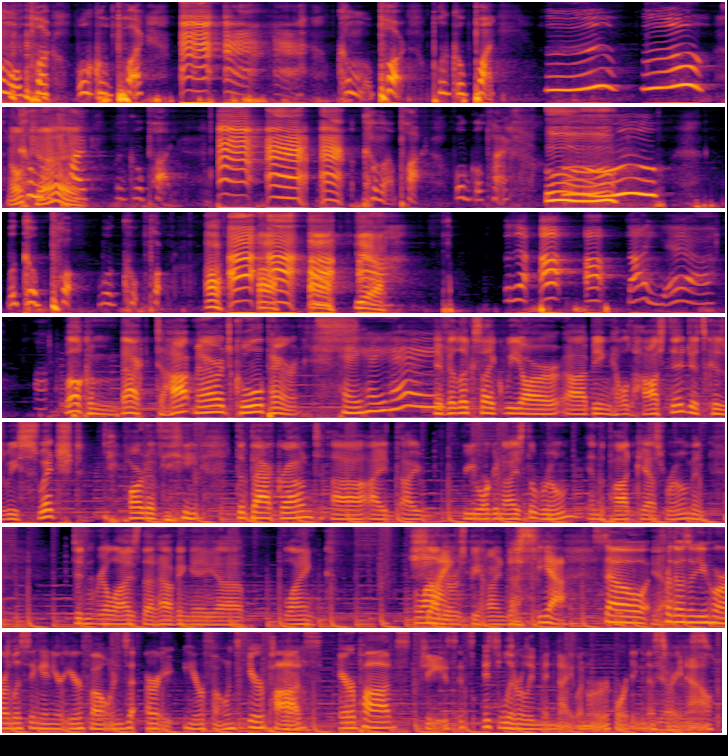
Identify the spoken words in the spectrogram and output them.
come apart, break apart. Ah, ah, ah. Come apart, break apart. Ooh, ooh. Come Okay. apart, break apart. Ah, ah, ah. Come apart, break apart. Ooh. Ooh. Break apart, break apart. Ah, Ah, ah, ah. Yeah. Yeah, Ah, ah, ah, yeah. Welcome back to Hot Marriage Cool Parents. Hey, hey, hey. If it looks like we are uh, being held hostage, it's because we switched part of the the background. Uh, I, I reorganized the room in the podcast room and didn't realize that having a uh, blank Blank. shutters behind us. yeah. So Yeah. for those of you who are listening in your earphones or earphones, earpods, AirPods, geez, it's it's literally midnight when we're recording this Yeah, right now.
